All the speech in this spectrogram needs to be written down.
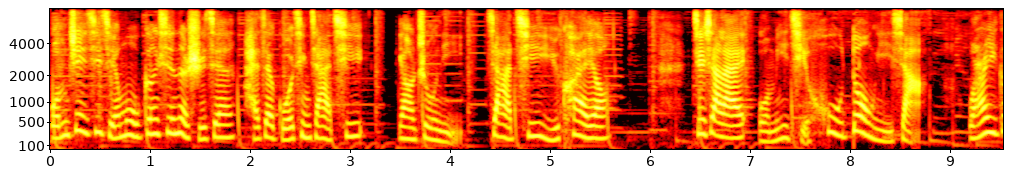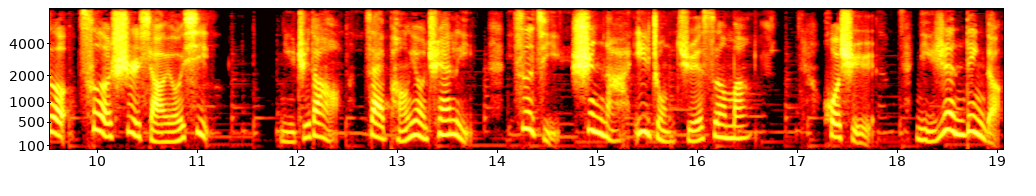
我们这期节目更新的时间还在国庆假期，要祝你假期愉快哟。接下来我们一起互动一下，玩一个测试小游戏。你知道在朋友圈里自己是哪一种角色吗？或许你认定的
